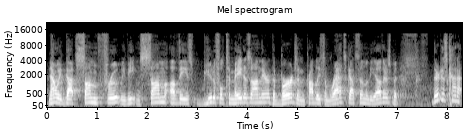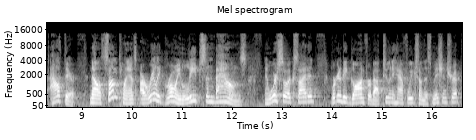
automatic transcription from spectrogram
now we've got some fruit. We've eaten some of these beautiful tomatoes on there. The birds and probably some rats got some of the others. But they're just kind of out there. Now, some plants are really growing leaps and bounds. And we're so excited. We're going to be gone for about two and a half weeks on this mission trip.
